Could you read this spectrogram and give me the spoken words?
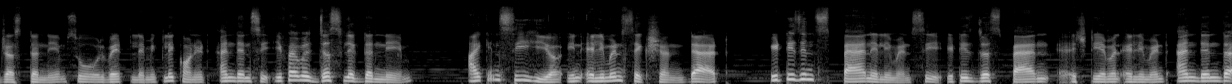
just the name. So wait let me click on it and then see if i will just select the name I can see here in element section that it is in span element. See it is the span html element and then the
